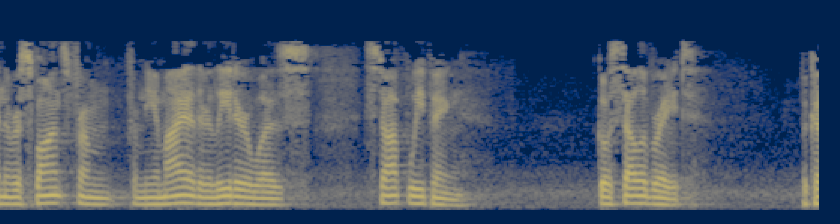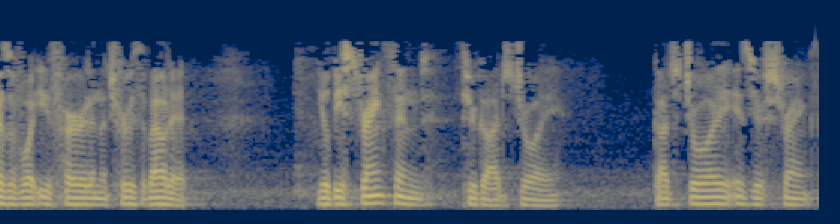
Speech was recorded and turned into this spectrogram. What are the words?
And the response from, from Nehemiah, their leader, was stop weeping, go celebrate because of what you've heard and the truth about it. You'll be strengthened through God's joy. God's joy is your strength.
